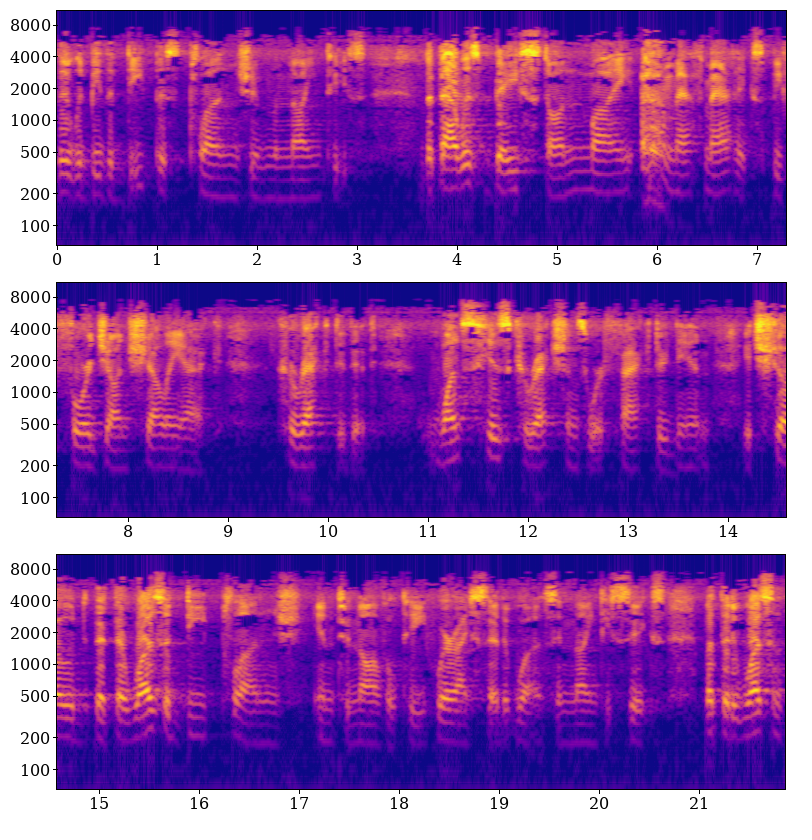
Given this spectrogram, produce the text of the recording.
That it would be the deepest plunge in the 90s. But that was based on my mathematics before John Sheliak corrected it once his corrections were factored in, it showed that there was a deep plunge into novelty where I said it was in 96, but that it wasn't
